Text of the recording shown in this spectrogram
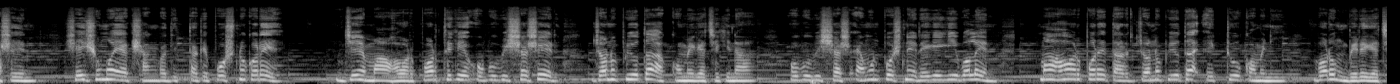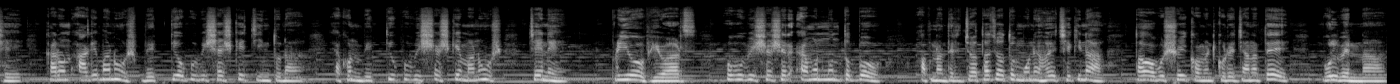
আসেন। সেই সময় এক সাংবাদিক তাকে প্রশ্ন করে যে মা হওয়ার পর থেকে অপু বিশ্বাসের জনপ্রিয়তা কমে গেছে কিনা? অপু বিশ্বাস এমন প্রশ্নে রেগে গিয়ে বলেন মা হওয়ার পরে তার জনপ্রিয়তা একটুও কমেনি, বরং বেড়ে গেছে। কারণ আগে মানুষ ব্যক্তি অপু বিশ্বাসকে চিনত না, এখন ব্যক্তি অপু বিশ্বাসকে মানুষ চেনে। প্রিয় ভিউয়ার্স অপু বিশ্বাসের এমন মন্তব্য আপনাদের যথাযথ মনে হয়েছে কিনা তা অবশ্যই কমেন্ট করে জানাতে ভুলবেন না।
